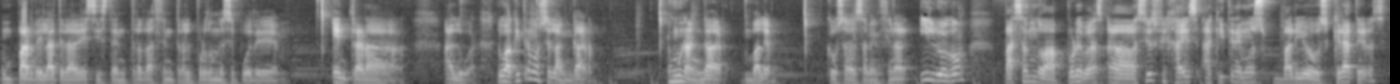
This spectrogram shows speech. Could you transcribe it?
un par de laterales y esta entrada central por donde se puede entrar al lugar. Luego aquí tenemos el hangar, un hangar, ¿vale? Cosas a mencionar. Y luego pasando a pruebas, ah, si os fijáis, aquí tenemos varios cráteres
